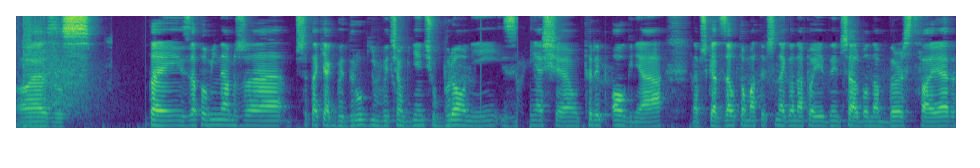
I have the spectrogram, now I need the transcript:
O Jezus. Tutaj zapominam, że przy tak jakby drugim wyciągnięciu broni zmienia się tryb ognia, na przykład z automatycznego na pojedyncze albo na burst fire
